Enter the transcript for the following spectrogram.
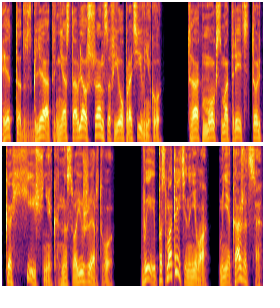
Этот взгляд не оставлял шансов его противнику. Так мог смотреть только хищник на свою жертву. «Вы посмотрите на него. Мне кажется,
